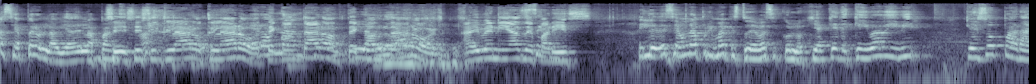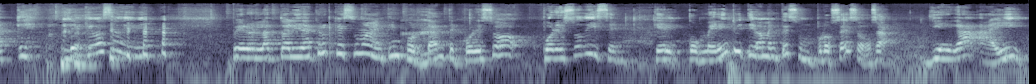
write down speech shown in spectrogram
nacía, pero la vida de la panza. Sí, sí, sí, claro, claro. Era Te contaron, ángel, te contaron. Ahí venías de Sí. París. Y le decía a una prima que estudiaba psicología que de qué iba a vivir, que eso para qué, de qué vas a vivir. Pero en la actualidad creo que es sumamente importante, por eso, por eso dicen que el comer intuitivamente es un proceso, o sea, llega ahí,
